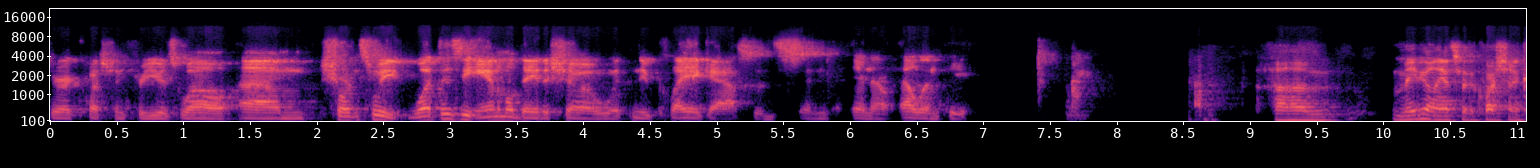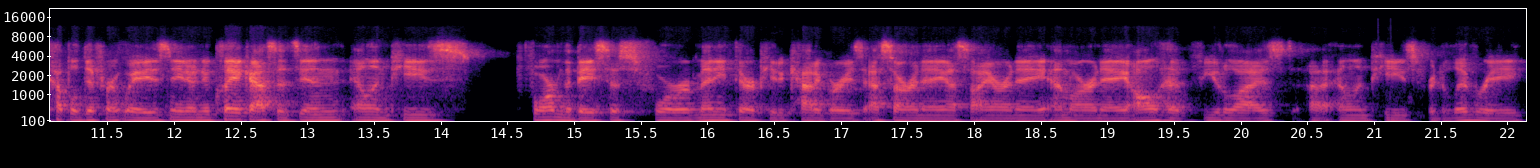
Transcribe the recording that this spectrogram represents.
direct question for you as well. Um, short and sweet, what does the animal data show with nucleic acids in, in LNP? Um, maybe I'll answer the question a couple different ways. You know, nucleic acids in LNPs form the basis for many therapeutic categories. sRNA, siRNA, mRNA all have utilized uh, LNPs for delivery.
